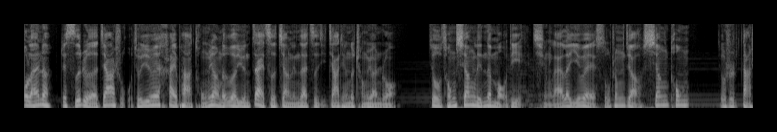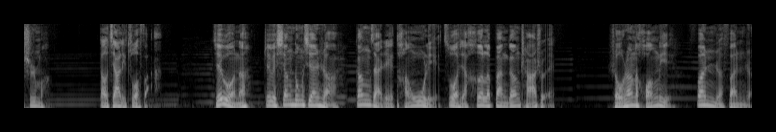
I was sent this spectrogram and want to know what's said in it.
后来呢，这死者的家属就因为害怕同样的厄运再次降临在自己家庭的成员中。就从相邻的某地请来了一位俗称叫相通，就是大师嘛，到家里做法。结果呢，这位相通先生啊，刚在这个堂屋里坐下，喝了半缸茶水，手上的黄历翻着翻着，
